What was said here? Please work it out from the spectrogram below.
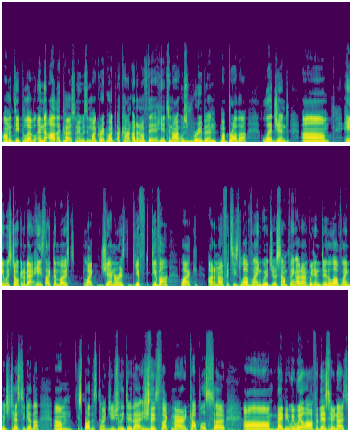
on a deeper level. And the other person who was in my group, I can't, I don't know if they're here tonight, was Ruben, my brother, legend. Um, he was talking about, he's like the most like generous gift giver. Like, I don't know if it's his love language or something. I don't, we didn't do the love language test together. Um, his brothers don't usually do that. Usually it's like married couples. So um, maybe we will after this, who knows?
